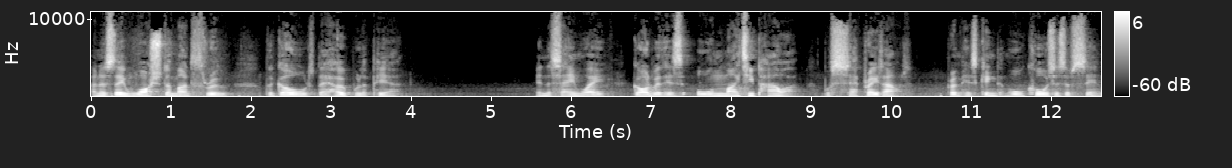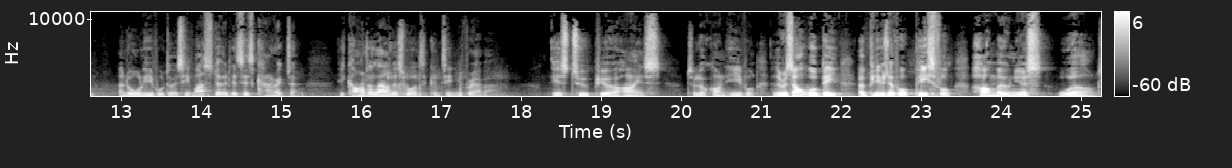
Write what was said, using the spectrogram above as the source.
And as they wash the mud through, the gold they hope will appear. In the same way, God, with his almighty power, will separate out from his kingdom, all causes of sin and all evildoers. He must do it, it's his character. He can't allow this world to continue forever. He has too pure eyes to look on evil. And the result will be a beautiful, peaceful, harmonious world.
